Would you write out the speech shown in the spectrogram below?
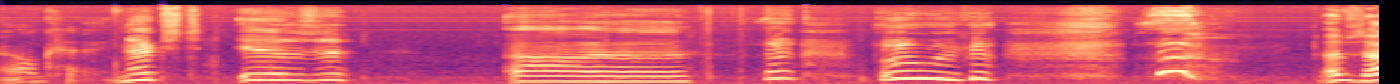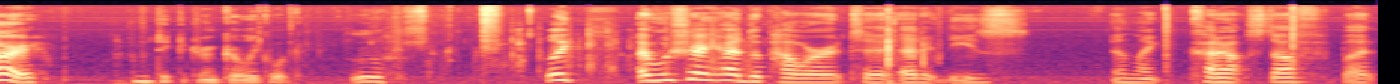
Okay, next is, uh, oh my god. I'm sorry. Let me take a drink really quick. Ugh. Like, I wish I had the power to edit these and, like, cut out stuff, but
